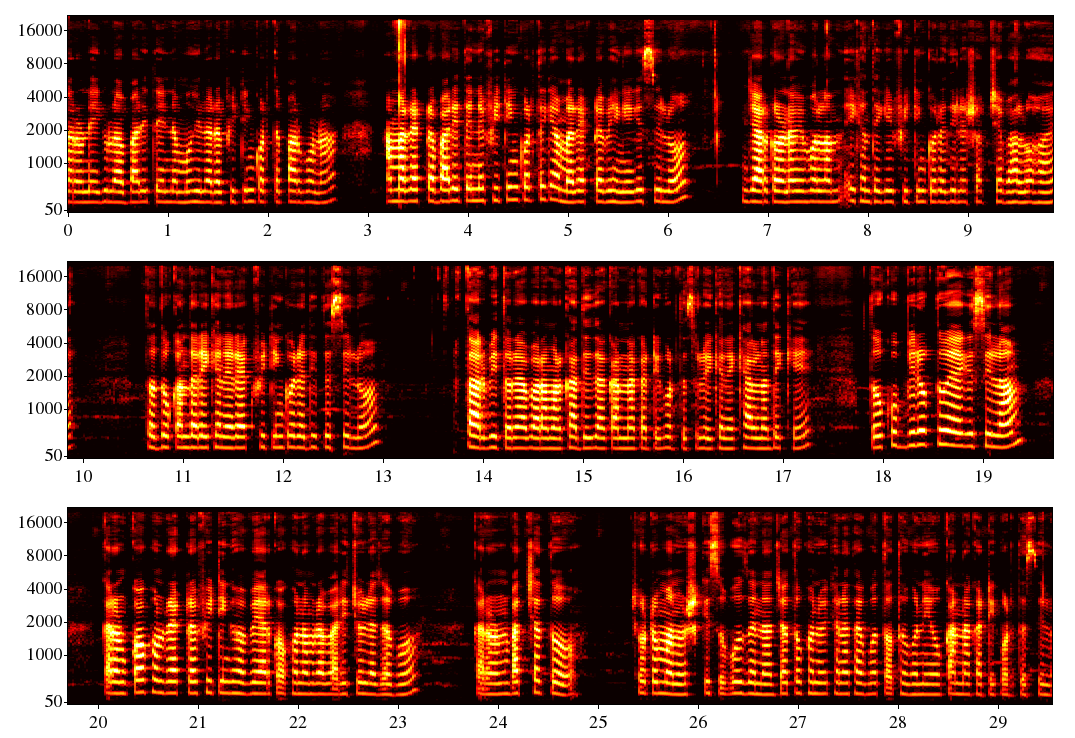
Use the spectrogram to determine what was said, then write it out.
কারণ এইগুলো বাড়িতে না মহিলারা ফিটিং করতে পারব না। আমার একটা বাড়িতে এনে ফিটিং করতে গিয়ে আমার একটা ভেঙে গেছিল। যার কারণে আমি বললাম, এখান থেকে ফিটিং করে দিলে সবচেয়ে ভালো হয়। তো দোকানদার এখানে র্যাক ফিটিং করে দিতেছিল। তার ভিতরে আবার আমার যা কান্নাকাটি করতেছিল এখানে খেলনা দেখে। তো খুব বিরক্ত হয়ে গেছিলাম, কারণ কখন র্যাকটা ফিটিং হবে আর কখন আমরা বাড়ি চলে যাব। কারণ বাচ্চা তো ছোট মানুষ, কিছু বোঝে না, যতক্ষণ ওইখানে থাকব ততক্ষণে ও কান্নাকাটি করতেছিল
